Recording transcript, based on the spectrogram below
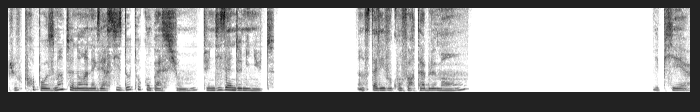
Je vous propose maintenant un exercice d'autocompassion d'une dizaine de minutes. Installez-vous confortablement. Les pieds euh,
